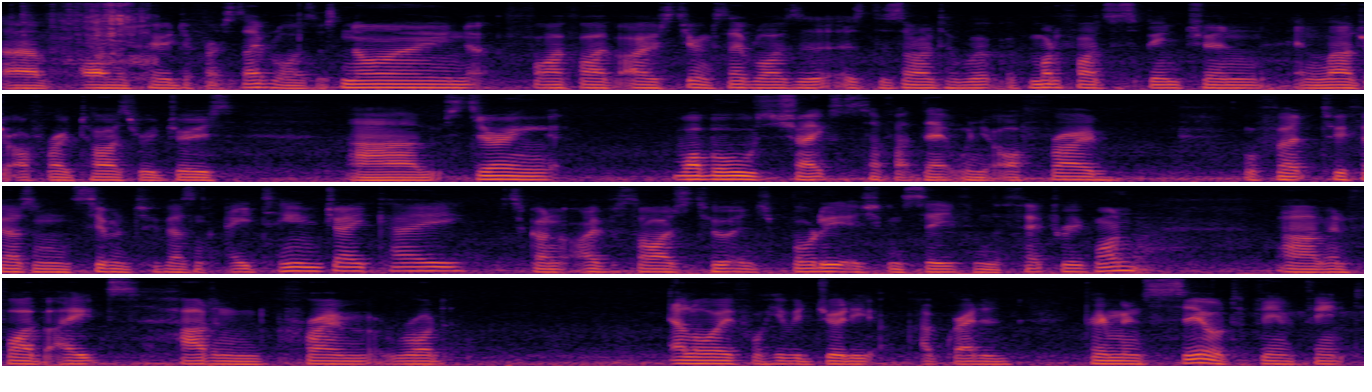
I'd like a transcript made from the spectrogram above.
um, on the two different stabilizers. 9550 steering stabilizer is designed to work with modified suspension and larger off-road tires to reduce um, steering wobbles, shakes and stuff like that when you're off-road. Will fit 2007-2018 JK. It's got an oversized 2 inch body as you can see from the factory one. Um, and 5 8 hardened chrome rod alloy for heavy duty upgraded premium seal to prevent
